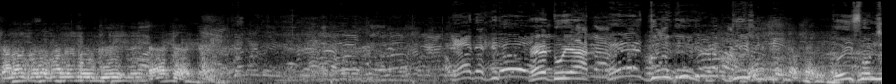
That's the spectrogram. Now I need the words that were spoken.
ফলাফল এই মুহূর্তে এক এক। এক একই রে এ দুই এক। শূন্য।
